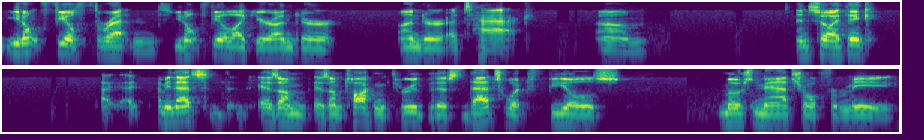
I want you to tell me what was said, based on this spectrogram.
you don't feel threatened. You don't feel like you're under under attack. Um, and so I think, I, I, I mean, that's as I'm as I'm talking through this, that's what feels most natural for me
